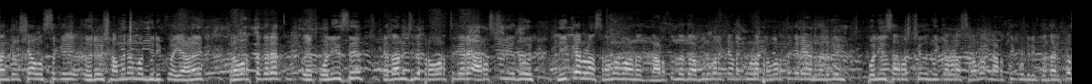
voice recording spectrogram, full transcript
സംഘർഷാവസ്ഥയ്ക്ക് ഒരു ശമനം വന്നിരിക്കുകയാണ്. പ്രവർത്തകരെ പോലീസ് ഏതാനും ചില പ്രവർത്തകരെ അറസ്റ്റ് ചെയ്തു നീക്കാനുള്ള ശ്രമമാണ് നടത്തുന്നത്. അഭിനവർക്കടക്കമുള്ള പ്രവർത്തകരെയാണ് നിലവിൽ പോലീസ് അറസ്റ്റ് ചെയ്ത് നീക്കാനുള്ള ശ്രമം നടത്തിക്കൊണ്ടിരിക്കുന്നത്. അല്പം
